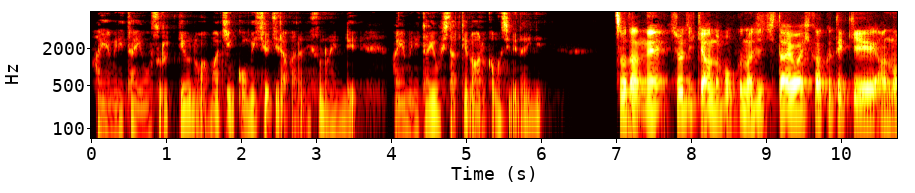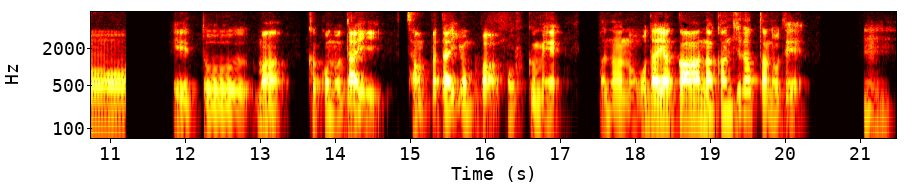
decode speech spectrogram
早めに対応するっていうのは、まあ人口密集地だからね、その辺で早めに対応したっていうのはあるかもしれないね。そうだね。正直、あの、僕の自治体は比較的、あの、えっ、と、まあ、過去の第3波、第4波も含め、あの、穏やかな感じだったので、うん。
